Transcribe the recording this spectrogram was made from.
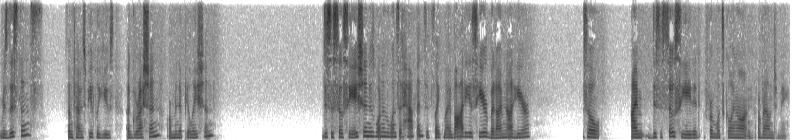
resistance. Sometimes people use aggression or manipulation. Disassociation is one of the ones that happens. It's like my body is here, but I'm not here. So I'm disassociated from what's going on around me.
